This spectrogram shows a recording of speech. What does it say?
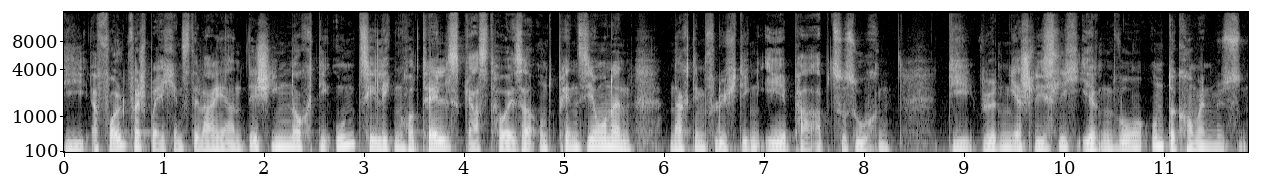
Die erfolgversprechendste Variante schien noch die unzähligen Hotels, Gasthäuser und Pensionen nach dem flüchtigen Ehepaar abzusuchen. Die würden ja schließlich irgendwo unterkommen müssen.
